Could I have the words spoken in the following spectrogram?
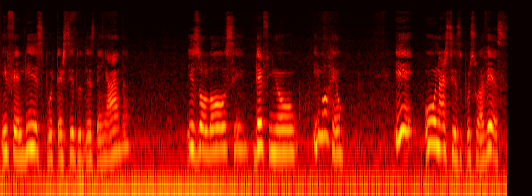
infeliz por ter sido desdenhada, isolou-se, definhou e morreu. E o Narciso, por sua vez,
